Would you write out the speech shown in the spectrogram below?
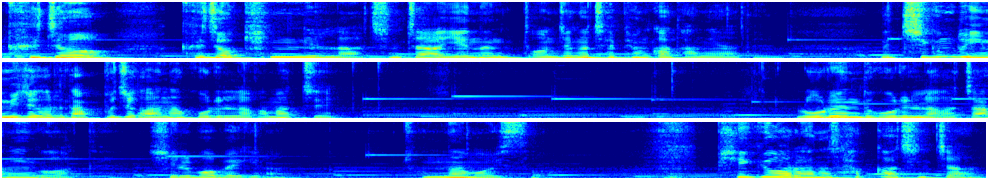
그저 그저 킹릴라. 진짜 얘는 언젠가 재평가 당해야 돼. 근데 지금도 이미지가 그렇게 나쁘지가 않아 고릴라가. 맞지? lowland 고릴라가 짱인 것 같아. silverback이랑. 존나 멋있어. 피규어를 하나 살까 진짜?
